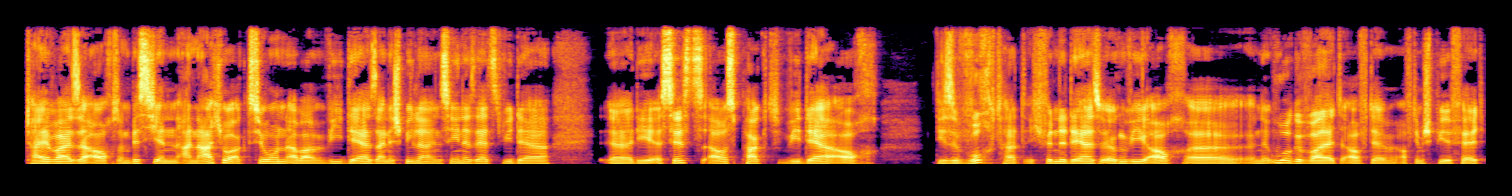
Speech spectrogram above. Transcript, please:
teilweise auch so ein bisschen Anarcho-Aktion, aber wie der seine Spieler in Szene setzt, wie der äh, die Assists auspackt, wie der auch diese Wucht hat. Ich finde, der ist irgendwie auch äh, eine Urgewalt auf, der, auf dem Spielfeld.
